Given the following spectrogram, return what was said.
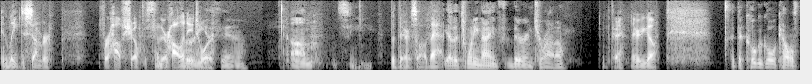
in late December for house show for their holiday 30th, tour. Yeah. Um, Let's see. But there's all that. Yeah, the 29th, they're in Toronto. Okay, there you go. At the Coca Cola Coliseum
